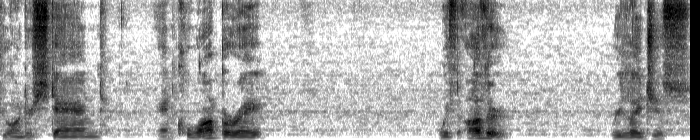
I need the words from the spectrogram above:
to understand and cooperate with other religious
